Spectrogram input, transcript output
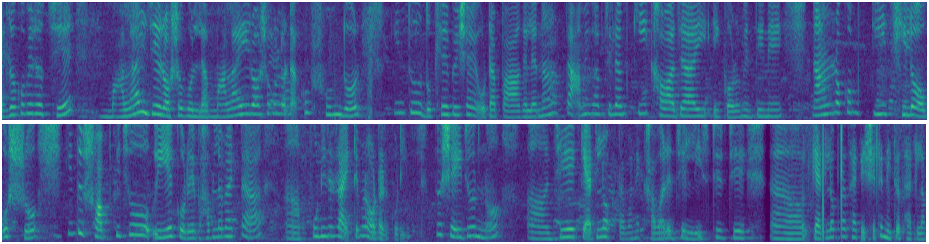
একরকমের হচ্ছে মালাই যে রসগোল্লা, মালাই রসগোল্লাটা খুব সুন্দর, কিন্তু দুঃখের বিষয় ওটা পাওয়া গেলে না। তা আমি ভাবছিলাম কি খাওয়া যায় এই গরমের দিনে? নানান রকম টি ছিল অবশ্য, কিন্তু সব কিছু ইয়ে করে ভাবলাম একটা পনিরের আইটেমের অর্ডার করি। তো সেই জন্য যে ক্যাটলগটা মানে খাবারের যে লিস্টের যে ক্যাটলগটা থাকে সেটা নিতে থাকলাম।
